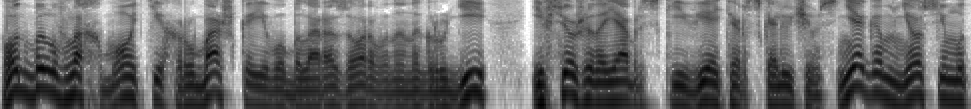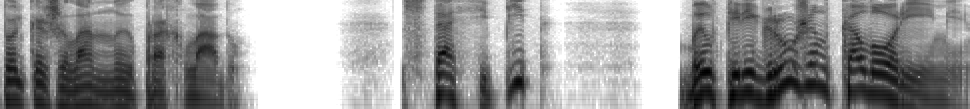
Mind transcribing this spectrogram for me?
Он был в лохмотьях, рубашка его была разорвана на груди, и все же ноябрьский ветер с колючим снегом нес ему только желанную прохладу. Стаффи Пит был перегружен калориями,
